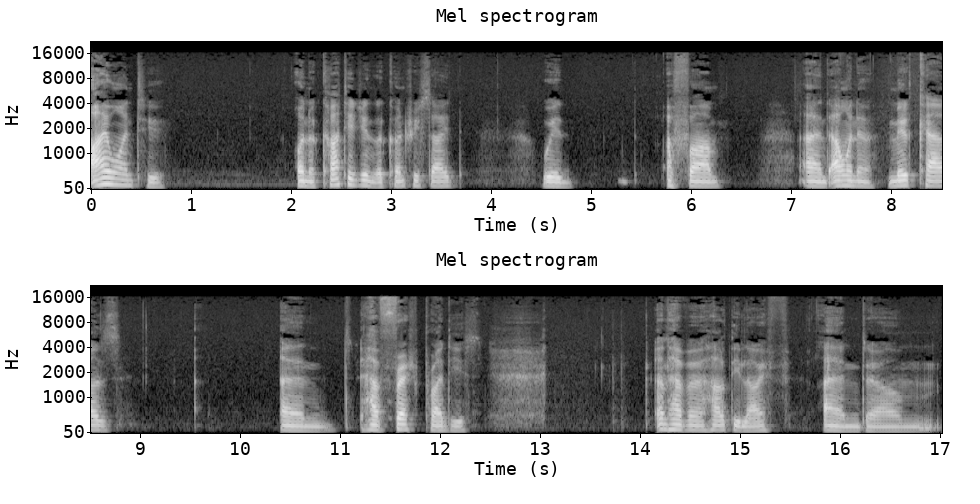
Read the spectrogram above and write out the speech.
I want to own a cottage in the countryside with a farm. And I want to milk cows and have fresh produce and have a healthy life. And um,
